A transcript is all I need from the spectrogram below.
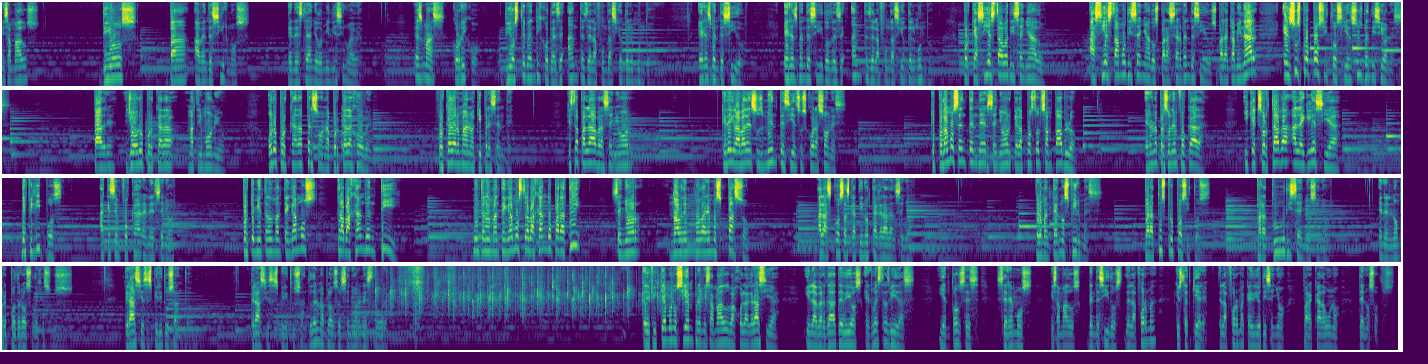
mis amados, Dios va a bendecirnos en este año 2019. Es más, corrijo, Dios te bendijo desde antes de la fundación del mundo. Eres bendecido, eres bendecido desde antes de la fundación del mundo, porque así estaba diseñado, así estamos diseñados para ser bendecidos, para caminar en sus propósitos y en sus bendiciones. Padre, yo oro por cada matrimonio, oro por cada persona, por cada joven, por cada hermano aquí presente. Que esta palabra, Señor, quede grabada en sus mentes y en sus corazones. Que podamos entender, Señor, que el apóstol San Pablo era una persona enfocada y que exhortaba a la iglesia de Filipos a que se enfocara en el Señor. Porque mientras nos mantengamos trabajando en ti, mientras nos mantengamos trabajando para ti, Señor, no, no daremos paso a las cosas que a ti no te agradan, Señor. Pero mantenernos firmes para tus propósitos, para tu diseño, Señor, en el nombre poderoso de Jesús. Gracias, Espíritu Santo. Gracias Espíritu Santo. Denle un aplauso al Señor en esta hora. Edifiquémonos siempre, mis amados, bajo la gracia y la verdad de Dios en nuestras vidas. Y entonces seremos, mis amados, bendecidos de la forma que usted quiere, de la forma que Dios diseñó para cada uno de nosotros.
